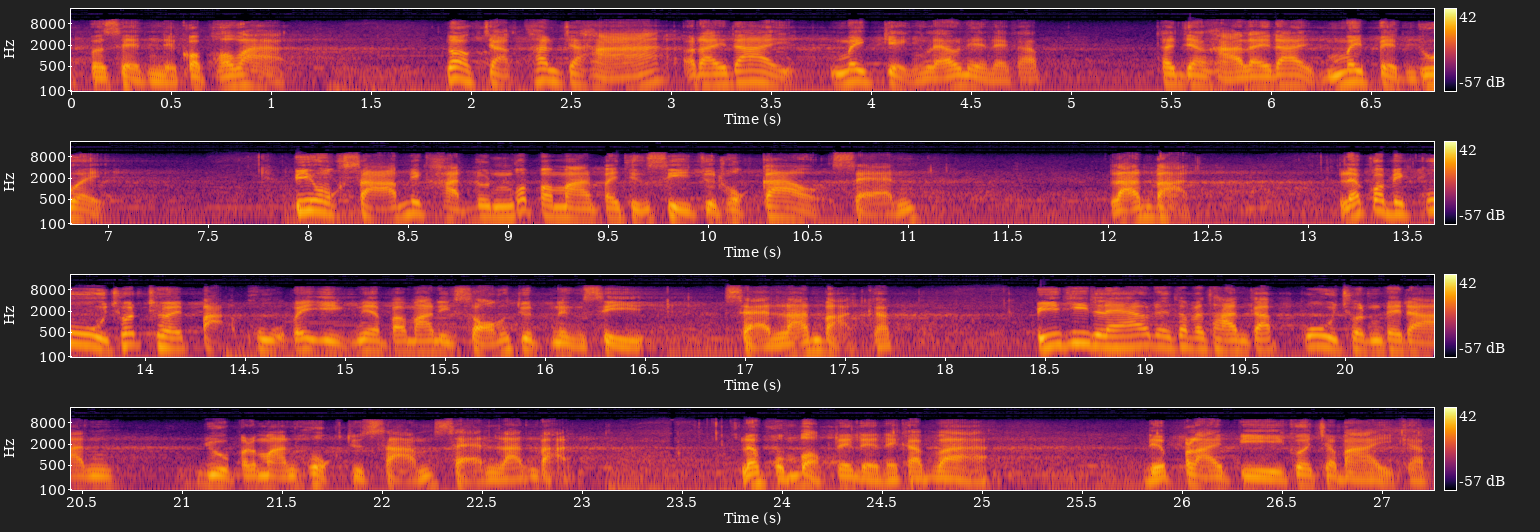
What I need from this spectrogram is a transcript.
18%เนี่ยก็เพราะว่า นอกจากท่านจะหารายได้ไม่เก่งแล้วเนี่ยนะครับ ท่านยังหารายได้ไม่เป็นด้วย ปี 63 นี่ขาดดุลงบประมาณไปถึง 4.69 แสนล้านบาท แล้วก็ไปกู้ชดเชยปะผูไปอีกเนี่ยประมาณอีก 2.14 แสนล้านบาทครับ ปีที่แล้วเนี่ยท่านประธานครับกู้ชนเพดานอยู่ประมาณ 6.3 แสนล้านบาท แล้วผมบอกได้เลยนะครับว่า เดี๋ยวปลายปีก็จะมาอีกครับ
